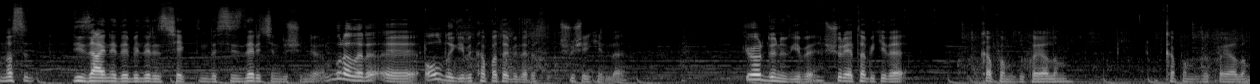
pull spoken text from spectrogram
nasıl dizayn edebiliriz şeklinde sizler için düşünüyorum. Buraları eee, olduğu gibi kapatabiliriz şu şekilde. Gördüğünüz gibi şuraya tabii ki de kapımızı koyalım. Kapımızı koyalım.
